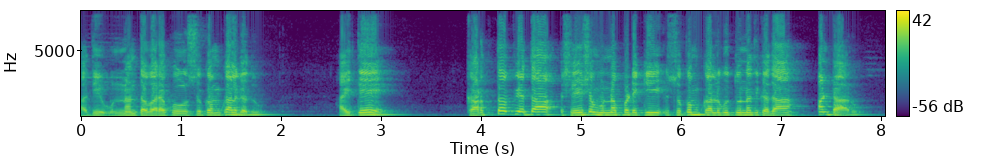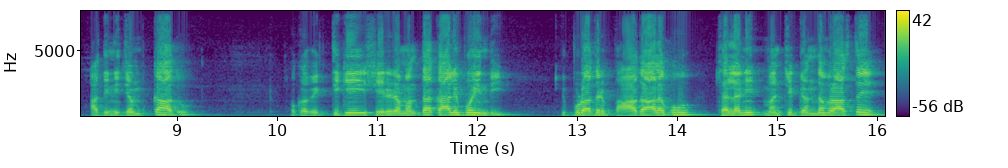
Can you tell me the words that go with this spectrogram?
అది ఉన్నంత వరకు సుఖం కలగదు. అయితే కర్తవ్యత శేషం ఉన్నప్పటికీ సుఖం కలుగుతున్నది కదా అంటారు. అది నిజం కాదు. ఒక వ్యక్తికి శరీరం అంతా కాలిపోయింది. ఇప్పుడు అతడి పాదాలకు చల్లని మంచి గంధం రాస్తే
